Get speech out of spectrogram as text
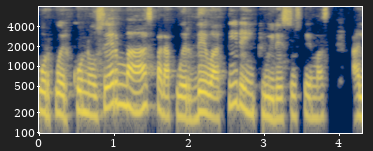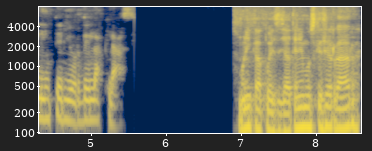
por poder conocer más para poder debatir e incluir estos temas al interior de la clase. Mónica, pues ya tenemos que cerrar.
